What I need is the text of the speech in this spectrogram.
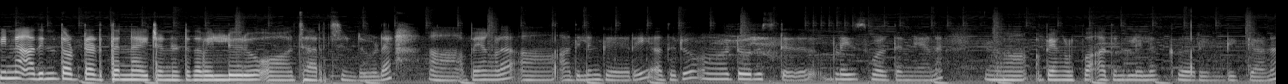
പിന്നെ അതിന് തൊട്ടടുത്ത് തന്നെ ആയിട്ടാണ് കേട്ടത് വലിയൊരു ചർച്ച് ഉണ്ട് ഇവിടെ. അപ്പോൾ ഞങ്ങൾ അതിലും കയറി അതൊരു ടൂറിസ്റ്റ് പ്ലേസ് പോലെ തന്നെയാണ്. അപ്പോൾ ഞങ്ങളിപ്പോൾ അതിനുള്ളിൽ കയറിയിരിക്കുകയാണ്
